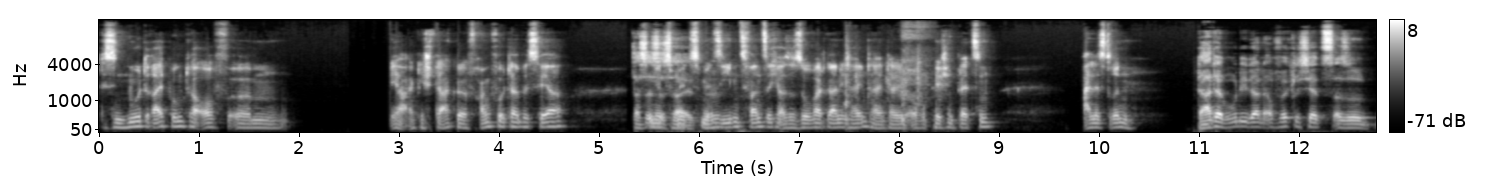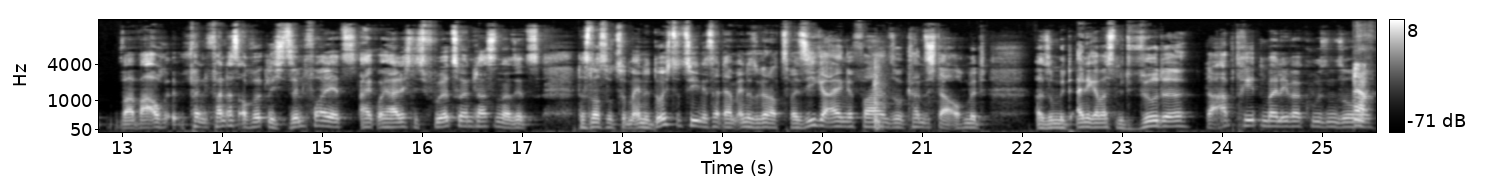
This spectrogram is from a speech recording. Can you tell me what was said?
Das sind nur drei Punkte auf ähm, ja, eigentlich starke Frankfurter bisher. Das ist mit, es halt. Mit, mit ne? 27, also so weit gar nicht dahinter, hinter den europäischen Plätzen. Alles drin. Da hat der Rudi dann auch wirklich jetzt, also war, war auch, fand, fand das auch wirklich sinnvoll, jetzt Heiko Herrlich nicht früher zu entlassen, also jetzt das noch so zum Ende durchzuziehen. Jetzt hat er am Ende sogar noch zwei Siege eingefahren, so kann sich da auch mit, also mit einigermaßen mit Würde da abtreten bei Leverkusen so. Ja.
